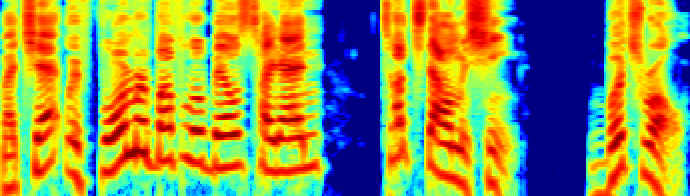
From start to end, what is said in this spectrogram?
my chat with former Buffalo Bills tight end, touchdown machine, Butch Rolle.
